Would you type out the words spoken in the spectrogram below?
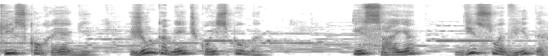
que escorregue juntamente com a espuma e saia de sua vida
